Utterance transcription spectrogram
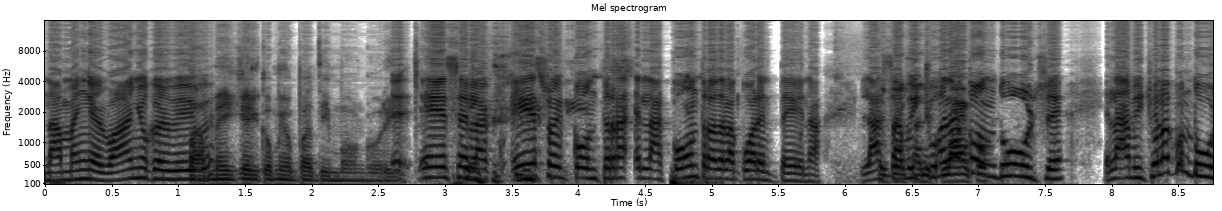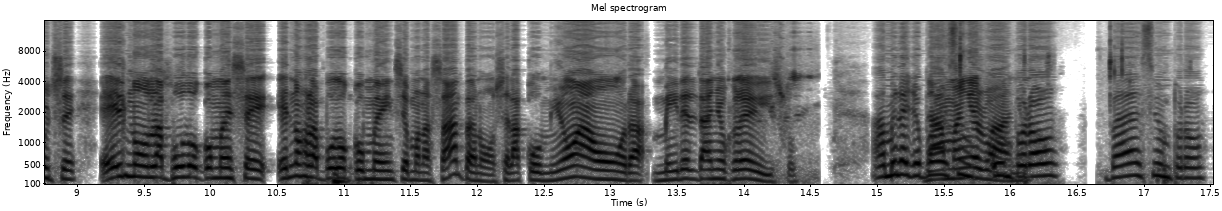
Nada más en el baño que él Para vive. mí que él comió patimongo Eh, ahorita. esa es la- eso es contra, la contra de la cuarentena. Las habichuelas con dulce, la habichuela con dulce, él no la pudo comerse, él no la pudo comer en Semana Santa, no, se la comió ahora. Mira el daño que le hizo. Ah, mira, yo puedo en decir el un, pro. Voy a decir un pro.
